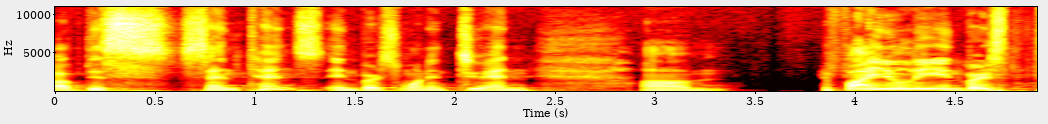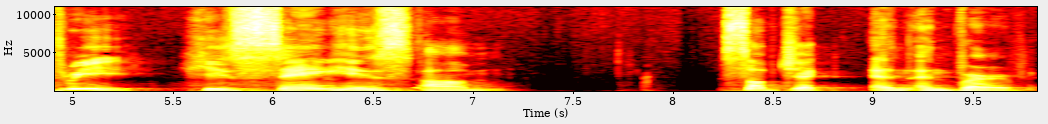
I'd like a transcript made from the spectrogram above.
of this sentence in verse 1 and 2. And um, finally, in verse 3, he's saying his um, subject and, and verb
